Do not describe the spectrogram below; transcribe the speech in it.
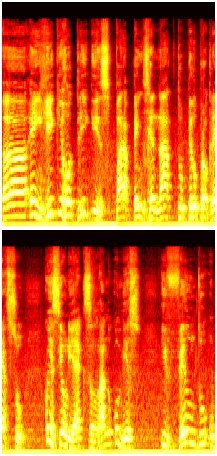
Uh, Henrique Rodrigues, parabéns Renato pelo progresso. Conheci a Uniex lá no começo e vendo o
